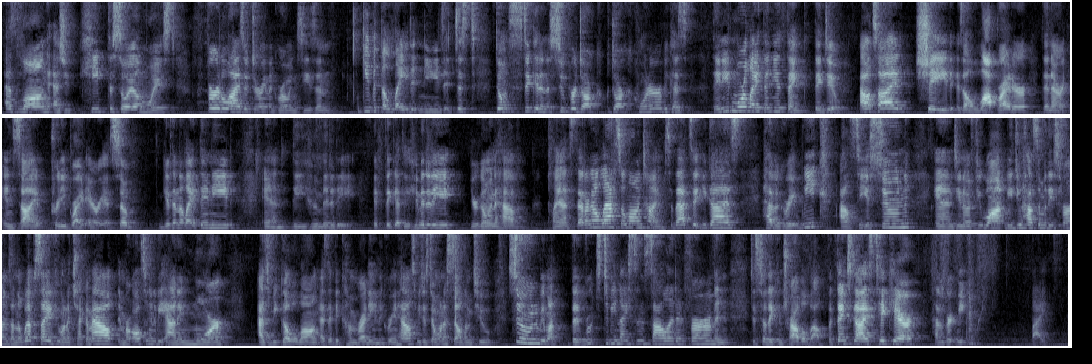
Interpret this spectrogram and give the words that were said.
as long as you keep the soil moist, fertilize it during the growing season, give it the light it needs. It just, don't stick it in a super dark, dark corner because they need more light than you think. They do. Outside, shade is a lot brighter than our inside pretty bright areas. So give them the light they need and the humidity. If they get the humidity, you're going to have plants that are gonna last a long time. So that's it, you guys. Have a great week. I'll see you soon. And you know, if you want, we do have some of these ferns on the website if you wanna check them out. And we're also gonna be adding more as we go along, as they become ready in the greenhouse. We just don't wanna sell them too soon. We want the roots to be nice and solid and firm and just so they can travel well. But thanks guys, take care. Have a great week. Bye.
